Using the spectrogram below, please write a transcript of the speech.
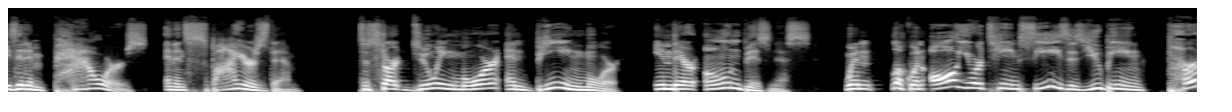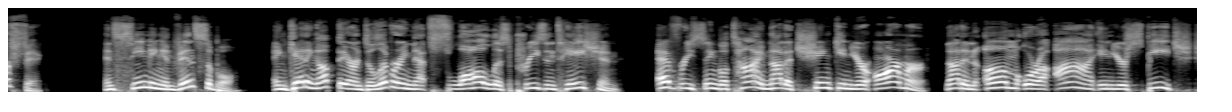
is it empowers and inspires them to start doing more and being more in their own business. When, look, when all your team sees is you being perfect and seeming invincible and getting up there and delivering that flawless presentation every single time, not a chink in your armor, not an um or a ah in your speech.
